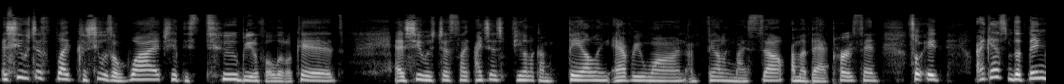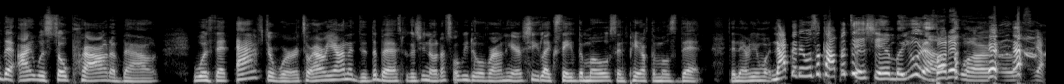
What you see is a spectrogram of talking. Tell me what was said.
And she was just like, because she was a wife, she had these two beautiful little kids. And she was just like, I just feel like I'm failing everyone. I'm failing myself. I'm a bad person. So it, I guess the thing that I was so proud about was that afterwards, so Ariana did the best because, you know, that's what we do around here. She like saved the most and paid off the most debt than everyone. Not that it was a competition, but you know. But it was. yeah.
